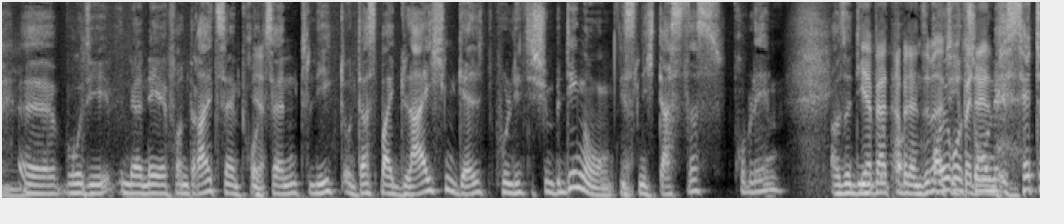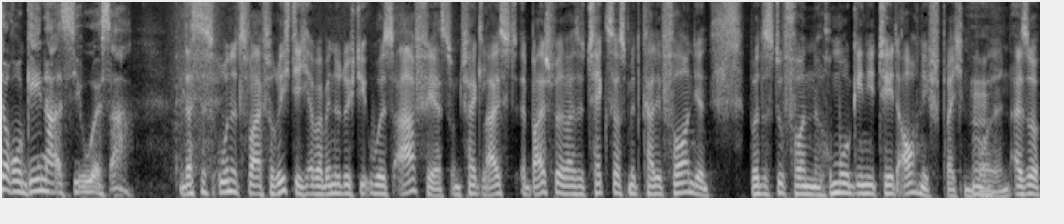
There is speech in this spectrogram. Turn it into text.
mhm. äh, wo sie in der Nähe von 13 Prozent liegt und das bei gleichen geldpolitischen Bedingungen. Ist nicht das das Problem? Also die Eurozone ist heterogener als die USA. Das ist ohne Zweifel richtig, aber wenn du durch die USA fährst und vergleichst äh, beispielsweise Texas mit Kalifornien, würdest du von Homogenität auch nicht sprechen hm. wollen. Also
